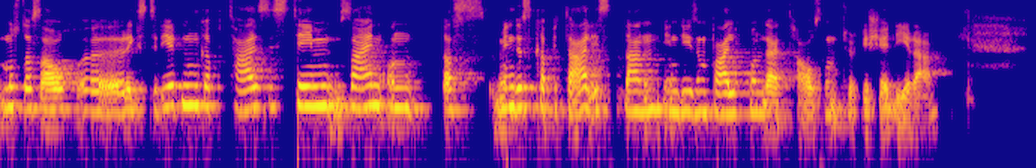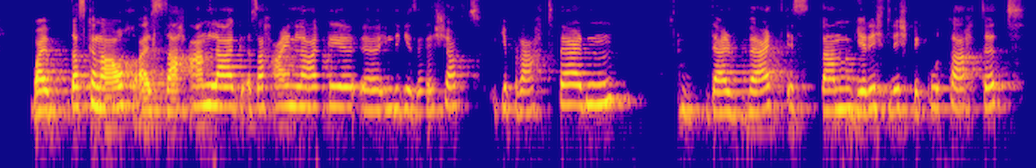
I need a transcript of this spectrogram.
muss das auch äh, registriert im Kapitalsystem sein und das Mindestkapital ist dann in diesem Fall 100.000 türkische Lira. Weil das kann auch als Sachanlage, Sacheinlage äh, in die Gesellschaft gebracht werden. Der Wert ist dann gerichtlich begutachtet.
